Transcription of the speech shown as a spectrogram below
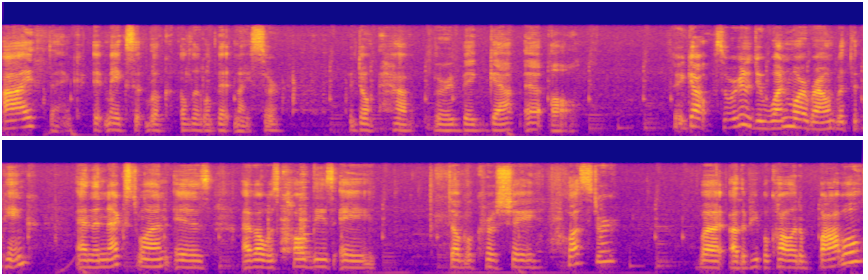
I think, it makes it look a little bit nicer. We don't have a very big gap at all. There you go. So we're going to do one more round with the pink and the next one is, I've always called these a double crochet cluster but other people call it a bobble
